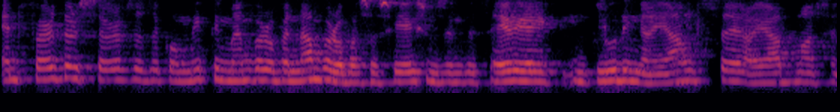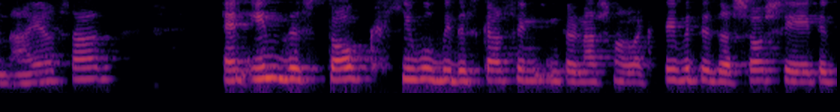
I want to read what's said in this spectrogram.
and further serves as a committee member of a number of associations in this area, including IALCCE, IABMAS, and IASSAR. And in this talk, he will be discussing international activities associated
